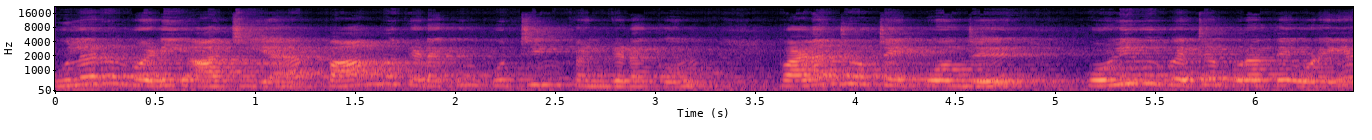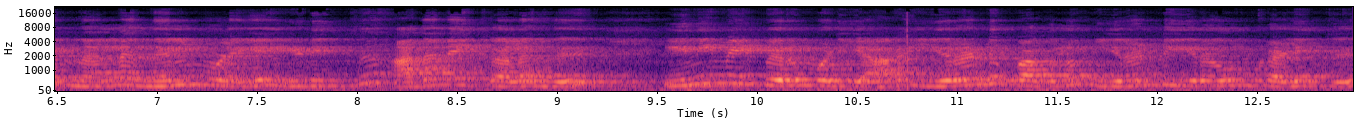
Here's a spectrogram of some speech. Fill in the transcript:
உலரும்படி ஆற்றிய பாம்பு கிடக்கும் குச்சின் கண் கிடக்கும் பழஞ்சோற்றை போன்று பொலிவு பெற்ற புறத்தை உடைய நல்ல நெல்முளையை இடித்து அதனை கலந்து இனிமை பெறும்படியாக இரண்டு பகலும் இரண்டு இரவும் கழித்து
